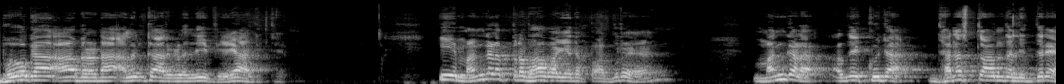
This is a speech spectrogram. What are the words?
ಭೋಗ, ಆಭರಣ, ಅಲಂಕಾರಗಳಲ್ಲಿ ವ್ಯಯ ಆಗುತ್ತೆ. ಈ ಮಂಗಳ ಪ್ರಭಾವ ಏನಪ್ಪ ಅಂದರೆ, ಮಂಗಳ ಅಂದರೆ ಕುಜ, ಧನಸ್ಥಾನದಲ್ಲಿದ್ದರೆ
